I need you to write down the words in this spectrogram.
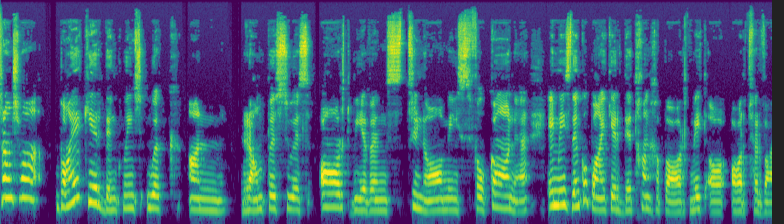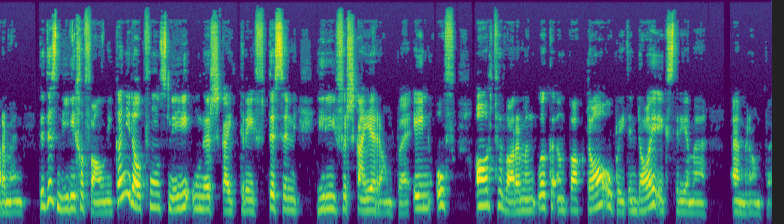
François, baie keer dink mens ook aan rampe soos aardbewings, tsunamies, vulkane en mens dink ook baie keer dit gaan gepaard met aardverwarming. Dit is nie die geval nie. Kan jy dalk vir ons net die onderskeid tref tussen hierdie verskeie rampe en of aardverwarming ook 'n impak daarop het en daai ekstreme um, rampe?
